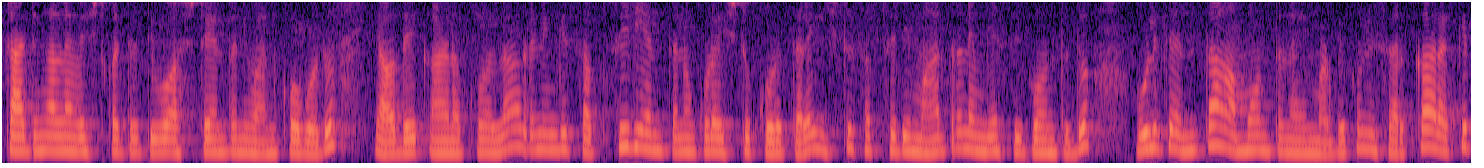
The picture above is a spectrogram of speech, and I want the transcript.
ಸ್ಟಾರ್ಟಿಂಗಲ್ಲಿ ನಾವು ಎಷ್ಟು ಕಟ್ಟಿರ್ತೀವೋ ಅಷ್ಟೇ ಅಂತ ನೀವು ಅನ್ಕೋಬೋದು. ಯಾವುದೇ ಕಾರಣಕ್ಕೂ ಅಲ್ಲ. ಆದರೆ ನಿಮಗೆ ಸಬ್ಸಿಡಿ ಅಂತಲೂ ಕೂಡ ಇಷ್ಟು ಕೊಡ್ತಾರೆ. ಇಷ್ಟು ಸಬ್ಸಿಡಿ ಮಾತ್ರ ನಿಮಗೆ ಸಿಗುವಂಥದ್ದು. ಉಳಿದಂಥ ಅಮೌಂಟನ್ನು ಏನು ಮಾಡಬೇಕು? ನೀವು ಸರ್ಕಾರಕ್ಕೆ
